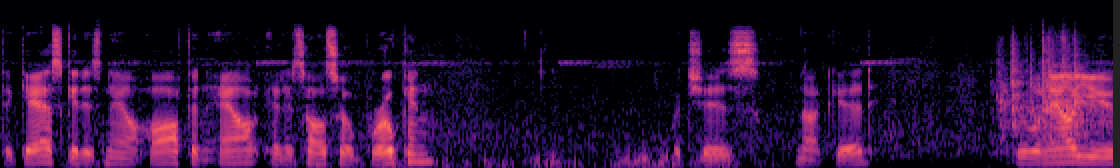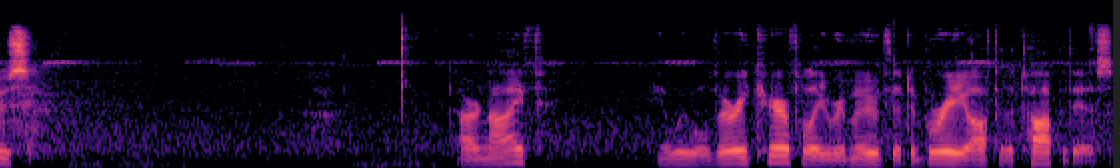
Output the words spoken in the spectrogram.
The gasket is now off and out and it's also broken, which is not good. We will now use our knife and we will very carefully remove the debris off of the top of this.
